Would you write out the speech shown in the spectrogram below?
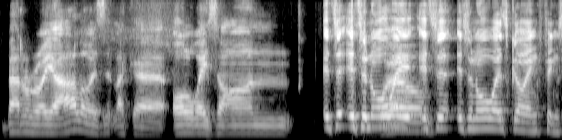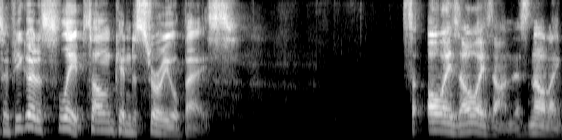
battle royale, or is it like a always on? It's a, it's an always Well- it's a, it's an always going thing. So if you go to sleep, someone can destroy your base. It's always always on. There's no like.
